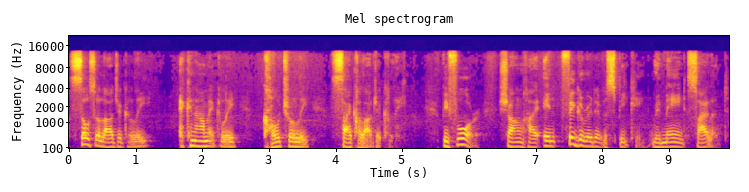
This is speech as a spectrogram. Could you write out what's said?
sociologically, economically, culturally, psychologically. Before, Shanghai, in figurative speaking, remained silent,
